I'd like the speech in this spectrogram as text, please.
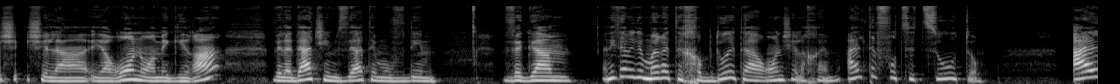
של, של הארון או המגירה, ולדעת שעם זה אתם עובדים. וגם, אני תמיד אומרת, תכבדו את הארון שלכם, אל תפוצצו אותו, אל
